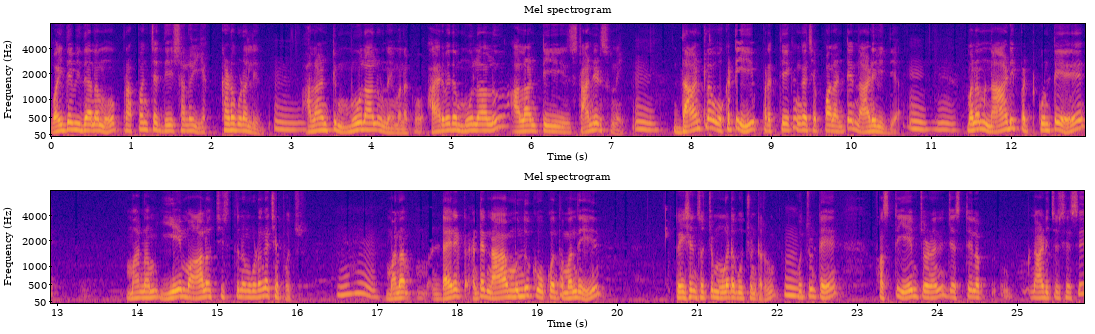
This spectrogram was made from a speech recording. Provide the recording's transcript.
వైద్య విధానము ప్రపంచ దేశాల్లో ఎక్కడ కూడా లేదు. అలాంటి మూలాలు ఉన్నాయి మనకు. ఆయుర్వేద మూలాలు అలాంటి స్టాండర్డ్స్ ఉన్నాయి. దాంట్లో ఒకటి ప్రత్యేకంగా చెప్పాలంటే నాడి విద్య. మనం నాడి పట్టుకుంటే మనం ఏం ఆలోచిస్తున్నాం కూడా చెప్పొచ్చు. మనం డైరెక్ట్ అంటే నా ముందుకు కొంతమంది పేషెంట్స్ వచ్చి ముంగట కూర్చుంటారు. కూర్చుంటే ఫస్ట్ ఏం చూడండి జస్ట్ ఇలా నాడి చూసేసి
